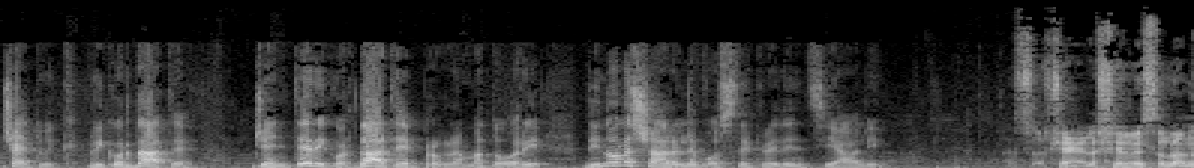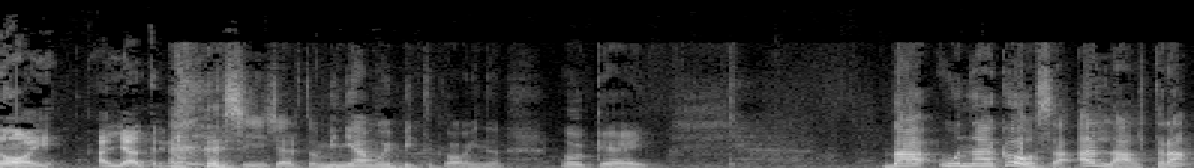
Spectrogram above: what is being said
Chadwick. Ricordate, gente, ricordate, programmatori, di non lasciare le vostre credenziali. Cioè, lasciarle solo a noi, agli altri no. Sì, certo, miniamo i bitcoin. Ok. Da una cosa all'altra,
